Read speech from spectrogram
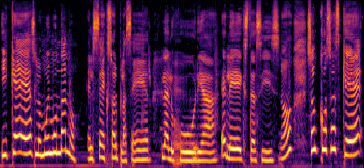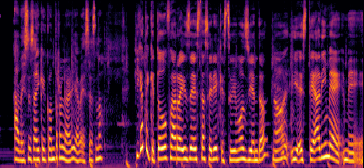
Y qué es lo muy mundano, el sexo, el placer, La lujuria, el éxtasis. ¿no? Son cosas que a veces hay que controlar y a veces no. Fíjate que todo fue a raíz de esta serie que estuvimos viendo, ¿no? Y este Adi me, me,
